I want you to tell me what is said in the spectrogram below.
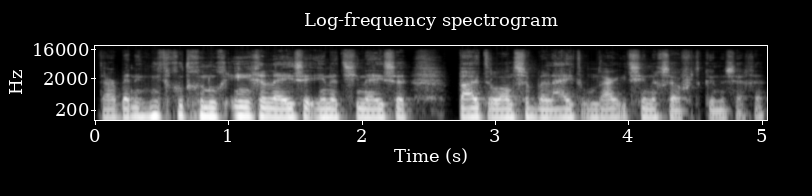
Daar ben ik niet goed genoeg ingelezen in het Chinese buitenlandse beleid om daar iets zinnigs over te kunnen zeggen.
